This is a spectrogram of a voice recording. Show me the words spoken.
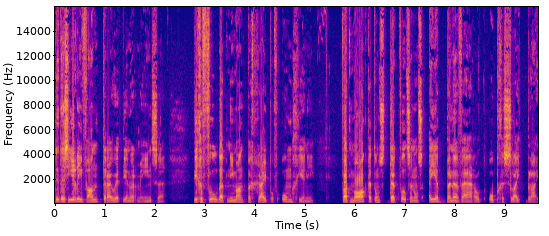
Dit is hierdie wantroue teenoor mense, die gevoel dat niemand begryp of omgee nie, wat maak dat ons dikwels in ons eie binnewêreld opgesluit bly.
